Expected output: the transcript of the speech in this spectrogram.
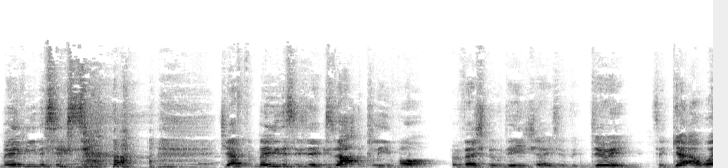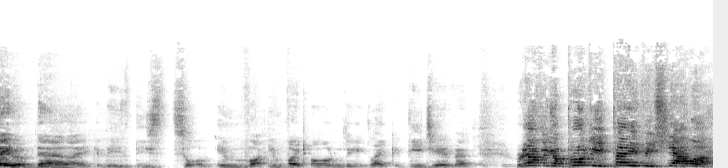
Maybe this is Jeff. Maybe this is exactly what professional DJs have been doing to get away with their like these these sort of invite invite only like DJ events. We're having a bloody baby shower.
